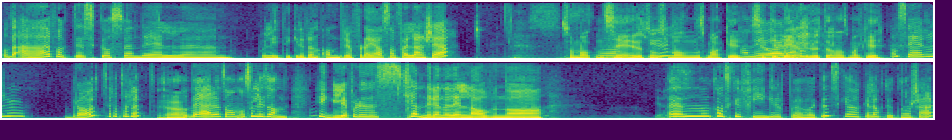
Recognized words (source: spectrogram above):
Og det er faktisk også en del uh, politikere fra den andre fløya som følger en skje. Så maten så ser ut sånn som den smaker? Han ser ikke bedre ut enn den smaker? Han ser bra ut, rett og slett. Ja. Og det er sånn, også litt sånn hyggelig, for du kjenner igjen en del navn. og en ganske fin gruppe, faktisk. Jeg har ikke lagt ut noe sjøl.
